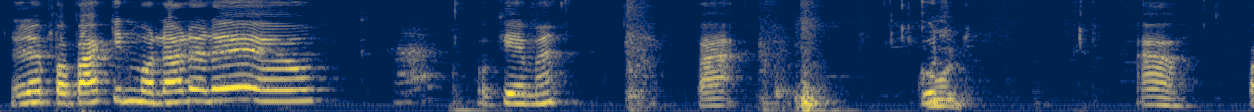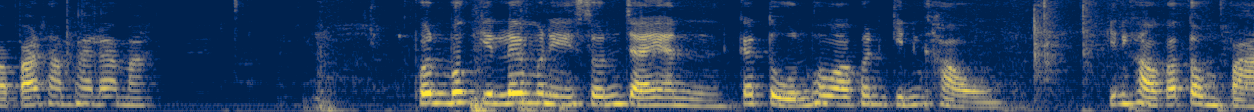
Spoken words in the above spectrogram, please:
เร็วๆป๊าป๊ากินหมดแล้วเร็วๆโอเคไหมป๊า Gut. อ้าวป๊าป๊าทำให้แล้วมาเพิ่นบ่กินเลยมื้อนี้สนใจอันการ์ตูนเพราะว่าเพิ่นกินข้าวกินข้าวก็ต้มปลา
